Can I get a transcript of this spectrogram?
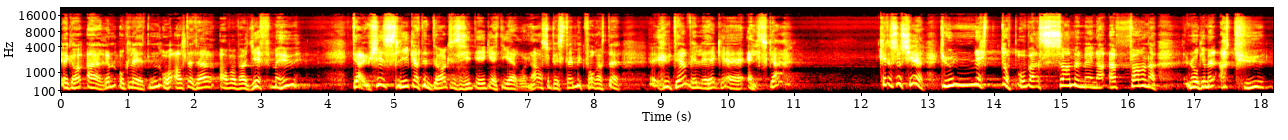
jeg har æren og gleden og alt det der av å være gift med hun. Det er jo ikke slik at en dag så sitter jeg i et hjørne og så bestemmer jeg for at uh, hun der vil jeg uh, elske. Hva er det som skjer? Det er jo nettopp å være sammen med henne, erfare noe, men at hun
